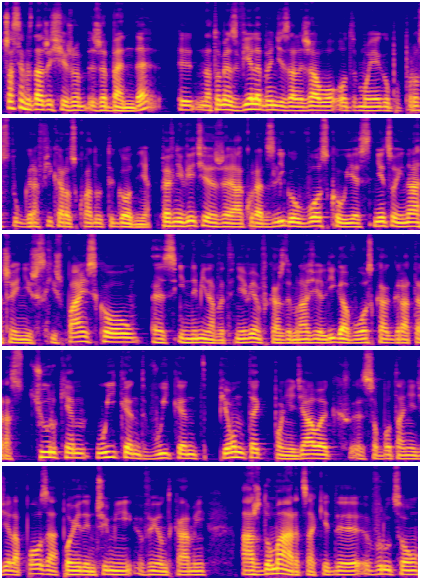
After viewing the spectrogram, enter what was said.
Czasem zdarzy się, że, że, będę, y, natomiast wiele będzie zależało od mojego po prostu grafika rozkładu tygodnia. Pewnie wiecie, że akurat z ligą włoską jest nieco inaczej niż z hiszpańską, e, z innymi nawet nie wiem. W każdym razie liga włoska gra teraz ciurkiem, weekend w weekend, piątek, poniedziałek, sobota, niedziela poza pojedynczymi wyjątkami aż do marca, kiedy wrócą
